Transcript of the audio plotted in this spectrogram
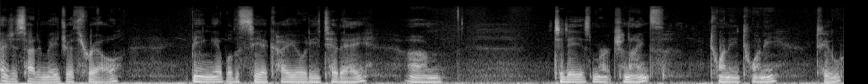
I just had a major thrill being able to see a coyote today. Um, today is March 9th, 2022.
